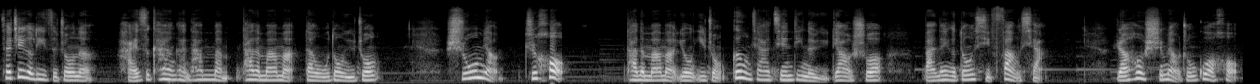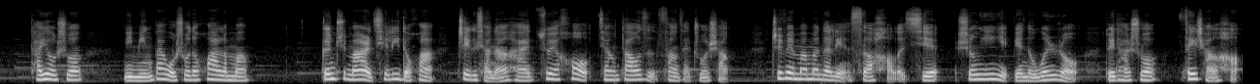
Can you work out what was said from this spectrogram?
在这个例子中呢，孩子看看他妈他的妈妈，但无动于衷。十五秒之后，他的妈妈用一种更加坚定的语调说：“把那个东西放下。”然后十秒钟过后，他又说：“你明白我说的话了吗？”根据马尔切利的话，这个小男孩最后将刀子放在桌上。这位妈妈的脸色好了些，声音也变得温柔，对他说：“非常好。”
